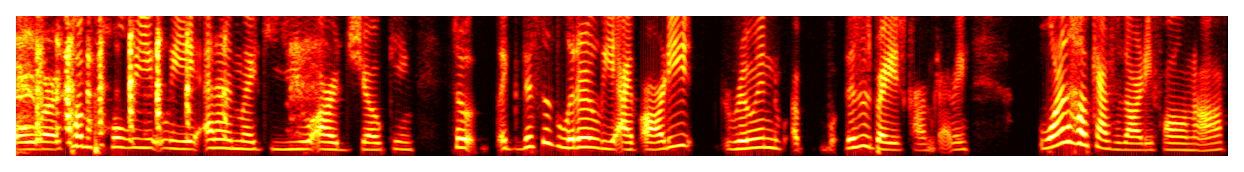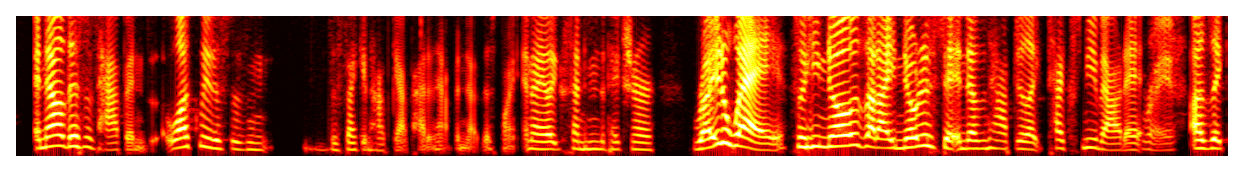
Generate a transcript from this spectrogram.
over completely and i'm like you are joking. So like this is literally i've already ruined a- this is brady's car i'm driving one of the hubcaps has already fallen off and now this has happened luckily this wasn't the second hubcap hadn't happened at this point and i like sent him the picture right away so he knows that i noticed it and doesn't have to like text me about it Right. I was like,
